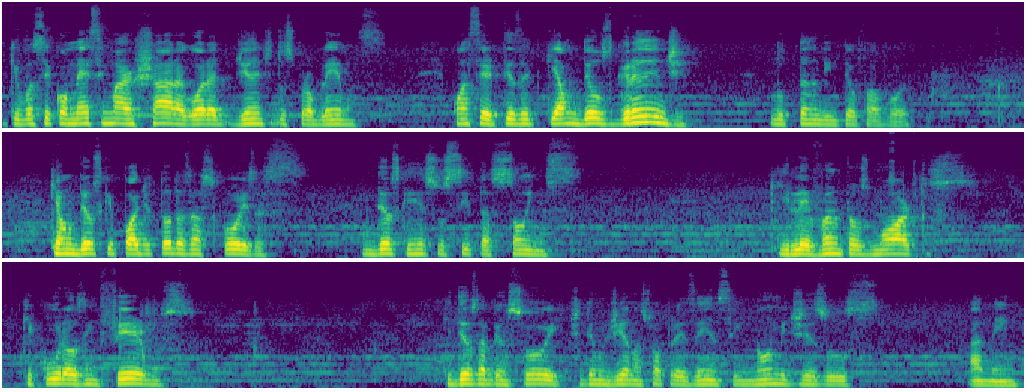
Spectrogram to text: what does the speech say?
e que você comece a marchar agora diante dos problemas, com a certeza de que há um Deus grande lutando em teu favor, que há um Deus que pode todas as coisas, um Deus que ressuscita sonhos, que levanta os mortos, que cura os enfermos que Deus abençoe, te dê um dia na sua presença, em nome de Jesus. Amém.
